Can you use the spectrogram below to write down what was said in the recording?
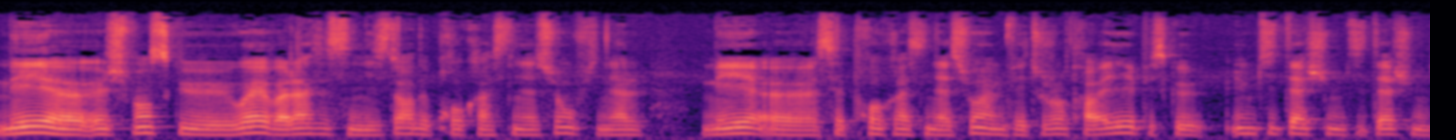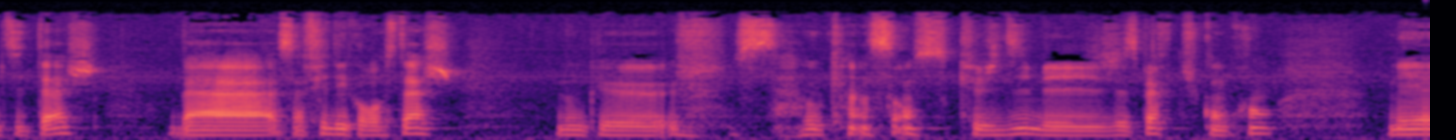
Mais euh, je pense que, ouais, voilà, ça c'est une histoire de procrastination au final. Mais euh, cette procrastination, elle me fait toujours travailler, parce que une petite tâche, une petite tâche, une petite tâche, bah, ça fait des grosses tâches. Donc ça n'a aucun sens ce que je dis, mais j'espère que tu comprends. Mais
